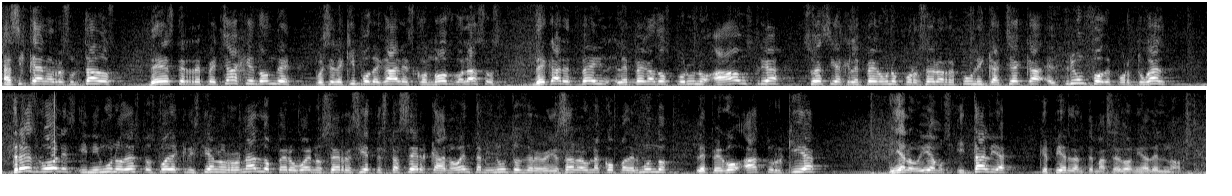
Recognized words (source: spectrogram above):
Así quedan los resultados de este repechaje donde pues el equipo de Gales con dos golazos de Gareth Bale le pega 2 por 1 a Austria, Suecia que le pega 1 por 0 a República Checa, el triunfo de Portugal, tres goles y ninguno de estos fue de Cristiano Ronaldo, pero bueno, CR7 está cerca a 90 minutos de regresar a una Copa del Mundo, le pegó a Turquía y ya lo veíamos, Italia que pierde ante Macedonia del Norte.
